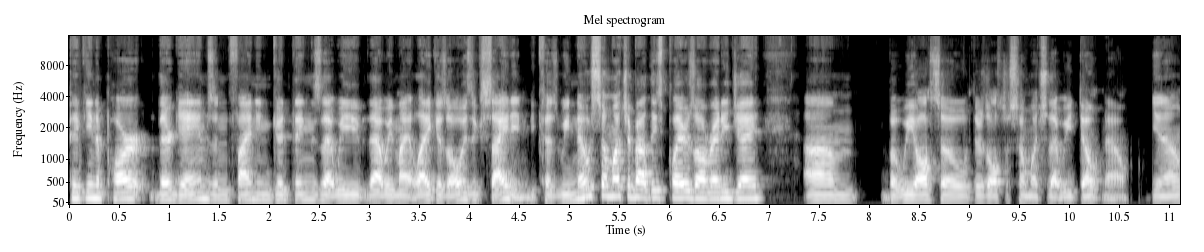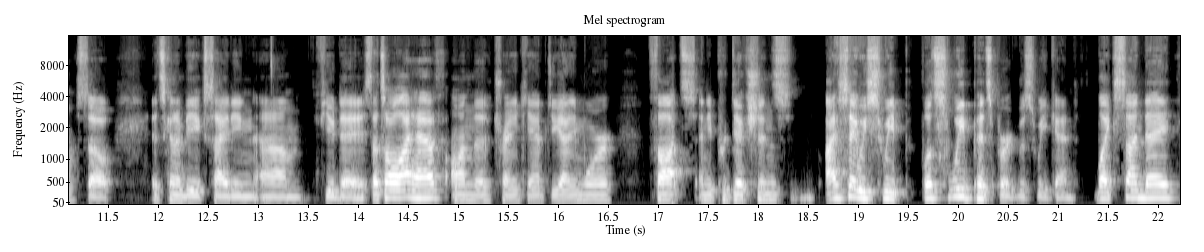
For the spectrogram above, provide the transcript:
picking apart their games and finding good things that we that we might like is always exciting because we know so much about these players already, Jay. Um, but we also there's also so much that we don't know, you know. So it's going to be exciting um, few days. That's all I have on the training camp. Do you got any more? Thoughts, any predictions? I say we sweep. Let's sweep Pittsburgh this weekend. Like Sunday,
